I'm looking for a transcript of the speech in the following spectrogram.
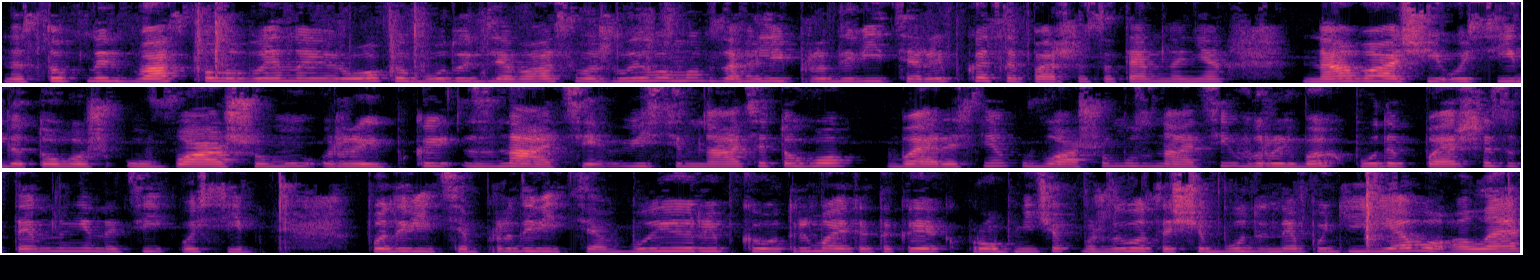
наступних два з половиною роки будуть для вас важливими. Взагалі, продивіться рибка, це перше затемнення на вашій осі, до того ж у вашому рибки знаці 18 вересня у вашому знаці в рибах буде перше затемнення на цій осі. Подивіться, продивіться, ви рибки отримаєте такий як пробнічок. Можливо, це ще буде не подієво, але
